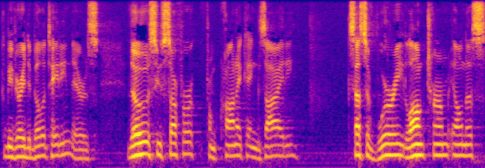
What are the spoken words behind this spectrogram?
can be very debilitating. There's those who suffer from chronic anxiety, excessive worry, long term illness,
